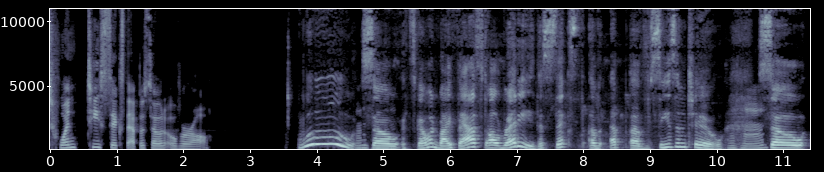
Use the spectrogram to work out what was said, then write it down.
26th episode overall. Woo! Mm-hmm. So it's going by fast already. The sixth of of season 2 mm-hmm. So,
